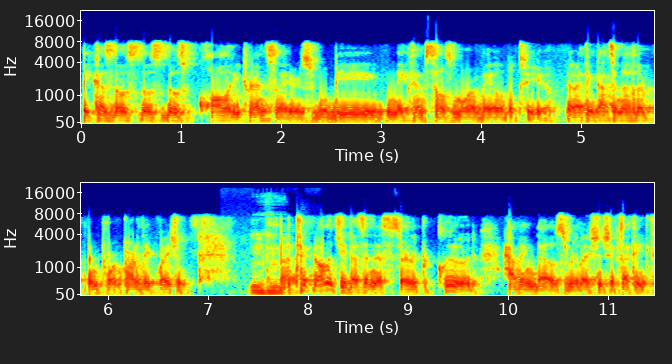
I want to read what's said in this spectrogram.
because those those those quality translators will be make themselves more available to you and i think that's another important part of the equation Mm-hmm. But technology doesn't necessarily preclude having those relationships. I think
